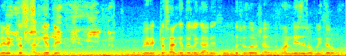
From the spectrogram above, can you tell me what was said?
ব্রেকটা সারিয়ে দে, ব্রেকটা সারিয়ে দিলে গাড়ি কোন দেশে যাবে সেটা আমরা নিজেরা বুঝতে পারব না।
